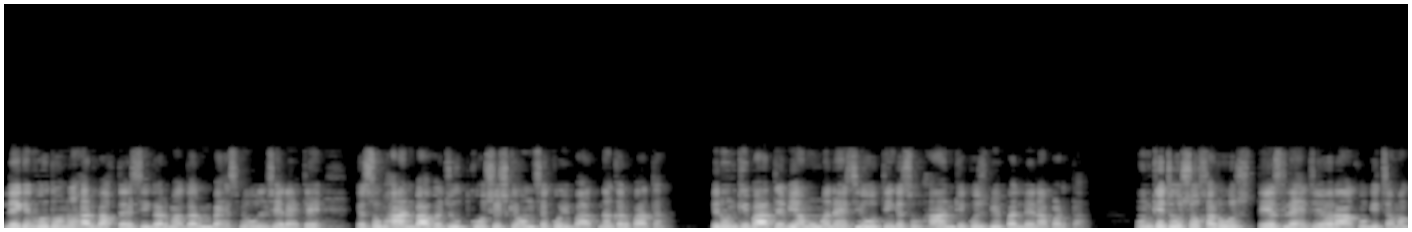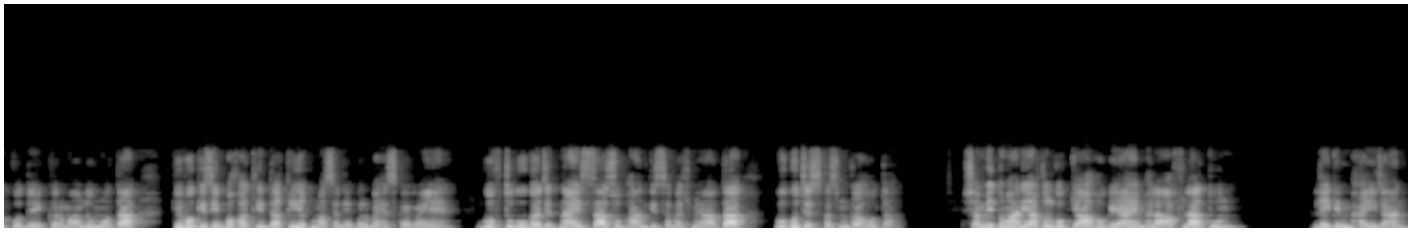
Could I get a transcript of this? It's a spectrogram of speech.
لیکن وہ دونوں ہر وقت ایسی گرما گرم بحث میں الجھے رہتے کہ سبحان باوجود کوشش کے ان سے کوئی بات نہ کر پاتا۔ پھر ان کی باتیں بھی عموماً ایسی ہوتی کہ سبحان کے کچھ بھی پلے نہ پڑتا۔ ان کے جوش و خروش، تیز لہجے اور آنکھوں کی چمک کو دیکھ کر معلوم ہوتا کہ وہ کسی بہت ہی دقیق مسئلے پر بحث کر رہے ہیں۔ گفتگو کا جتنا حصہ سبحان کی سمجھ میں آتا، وہ کچھ اس قسم کا ہوتا۔ شمی، تمہاری عقل کو کیا ہو گیا ہے؟ بھلا افلاطون۔ لیکن بھائی جان،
